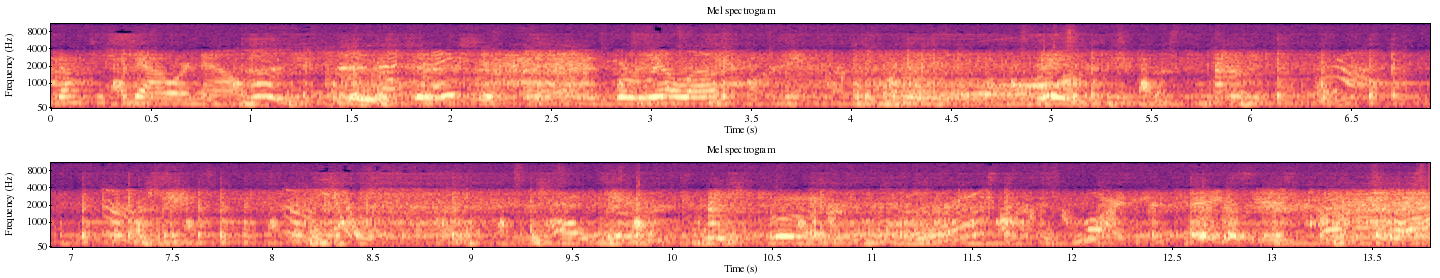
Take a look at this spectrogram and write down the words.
Seriously, got to shower now. Congratulations, gorilla. I will return. Mighty Casey's coming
